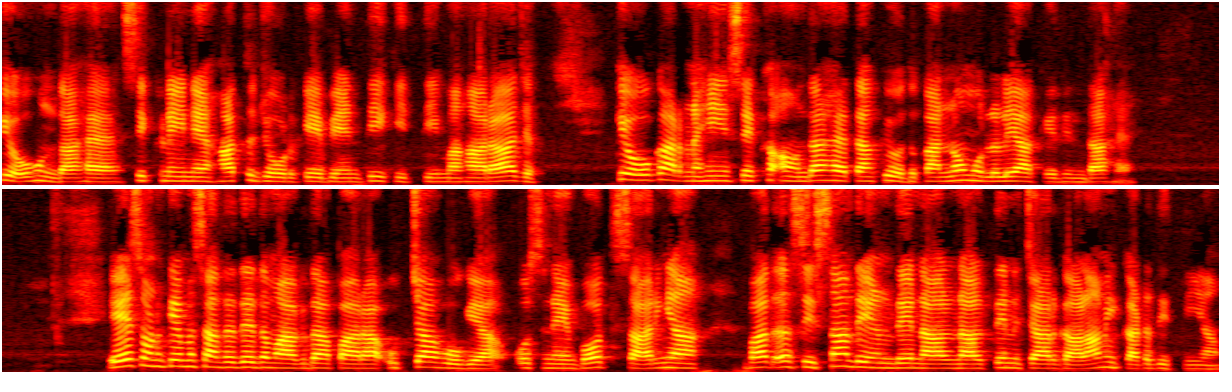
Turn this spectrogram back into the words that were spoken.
ਘਿਓ ਹੁੰਦਾ ਹੈ। ਸਿੱਖਣੀ ਨੇ ਹੱਥ ਜੋੜ ਕੇ ਬੇਨਤੀ ਕੀਤੀ, ਮਹਾਰਾਜ, ਘਿਓ ਘਰ ਨਹੀਂ, ਸਿੱਖ ਆਉਂਦਾ ਹੈ ਤਾਂ ਘਿਓ ਦੁਕਾਨੋਂ ਮੁੱਲ ਲਿਆ ਕੇ ਦਿੰਦਾ ਹੈ। ਇਹ ਸੁਣ ਕੇ ਮਸੰਦ ਦੇ ਦਿਮਾਗ ਦਾ ਪਾਰਾ ਉੱਚਾ ਹੋ ਗਿਆ। ਉਸਨੇ ਬਹੁਤ ਸਾਰੀਆਂ ਵੱਧ ਅਸੀਸਾਂ ਦੇਣ ਦੇ ਨਾਲ ਨਾਲ ਤਿੰਨ ਚਾਰ ਗਾਲਾਂ ਵੀ ਕੱਢ ਦਿੱਤੀਆਂ।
